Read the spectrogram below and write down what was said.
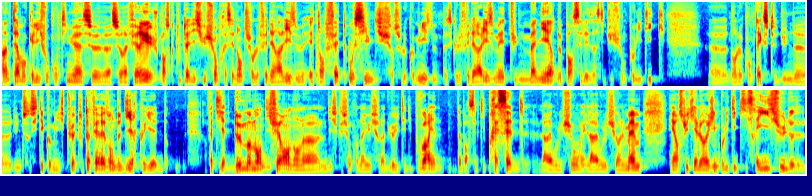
un, terme auquel il faut continuer à se, à se, référer. Et je pense que toute la discussion précédente sur le fédéralisme est en fait aussi une discussion sur le communisme, parce que le fédéralisme est une manière de penser les institutions politiques dans le contexte euh, d'une société communiste. Tu as tout à fait raison de dire qu'il y a, en fait, il y a deux moments différents dans la, discussion qu'on a eue sur la dualité des pouvoirs. Il y a d'abord celle qui précède la révolution et la révolution elle-même, et ensuite il y a le régime politique qui serait issu de,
